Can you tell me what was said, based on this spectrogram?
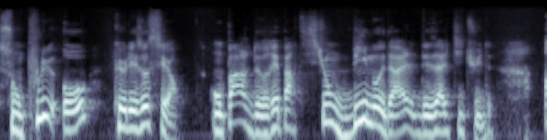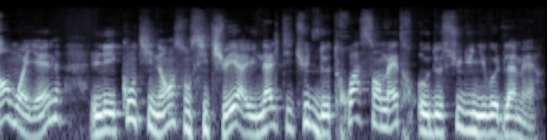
sont plus hauts que les océans on parle de répartition bimodale des altitudes. En moyenne, les continents sont situés à une altitude de 300 mètres au-dessus du niveau de la mer.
